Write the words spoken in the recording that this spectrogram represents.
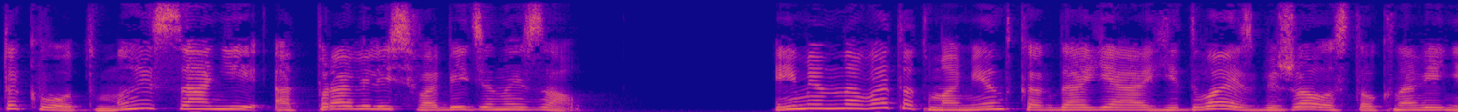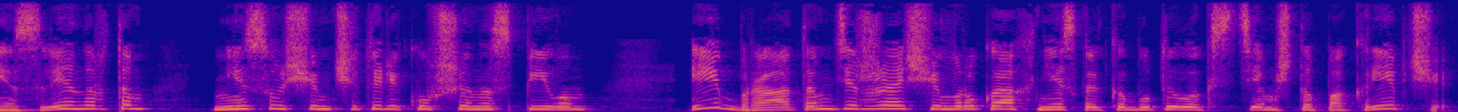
Так вот, мы с Аней отправились в обеденный зал. Именно в этот момент, когда я едва избежала столкновения с Ленартом, несущим четыре кувшина с пивом, и братом, держащим в руках несколько бутылок с тем, что покрепче,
